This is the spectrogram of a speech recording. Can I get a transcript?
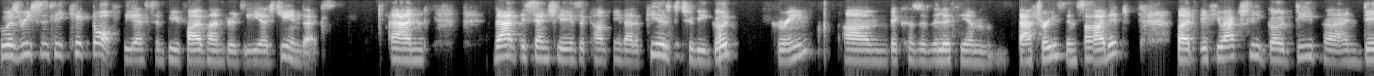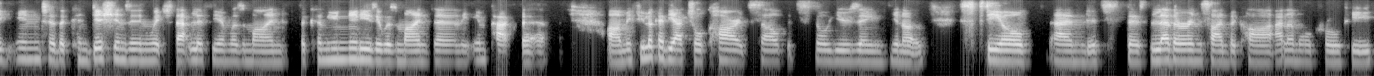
who has recently kicked off the S&P 500's ESG index. And that essentially is a company that appears to be good, green, um, because of the lithium batteries inside it. But if you actually go deeper and dig into the conditions in which that lithium was mined, the communities it was mined, and the impact there, um, if you look at the actual car itself, it's still using, you know, steel and it's there's leather inside the car, animal cruelty.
